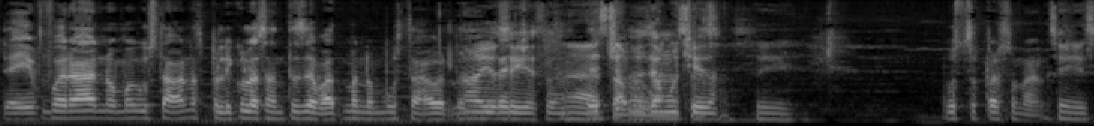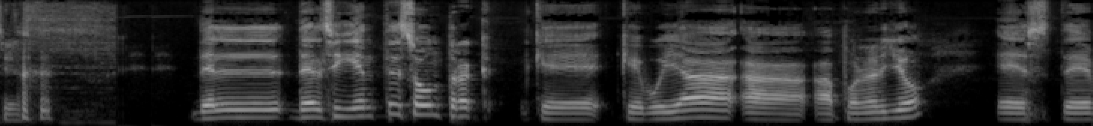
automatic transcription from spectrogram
De ahí fuera no me gustaban las películas antes de Batman, no me gustaba verlas. No, yo de sí, hecho, eso. Ah, de hecho, me hacía muy chido. Sí, gustos personales. sí, sí. Del, del siguiente soundtrack que, que voy a, a- poner yo, este,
